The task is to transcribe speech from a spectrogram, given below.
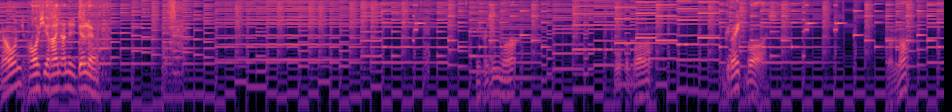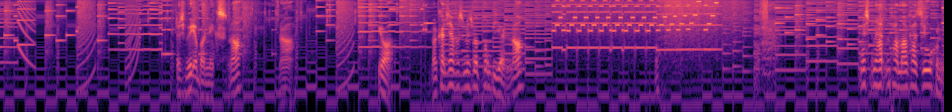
Na und? Hau ich hier rein an die Delle. Ich versuche mal. Pokéball. Great Boss. Das wird aber nichts, ne? Na. Ja. Man kann es ja zumindest mal probieren, ne? Muss man halt ein paar Mal versuchen.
